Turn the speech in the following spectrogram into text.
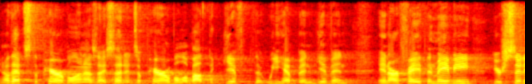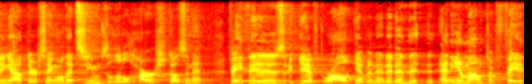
You know, that's the parable, and as I said, it's a parable about the gift that we have been given in our faith. And maybe you're sitting out there saying, well, that seems a little harsh, doesn't it? Faith is a gift. We're all given in it. And any amount of faith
